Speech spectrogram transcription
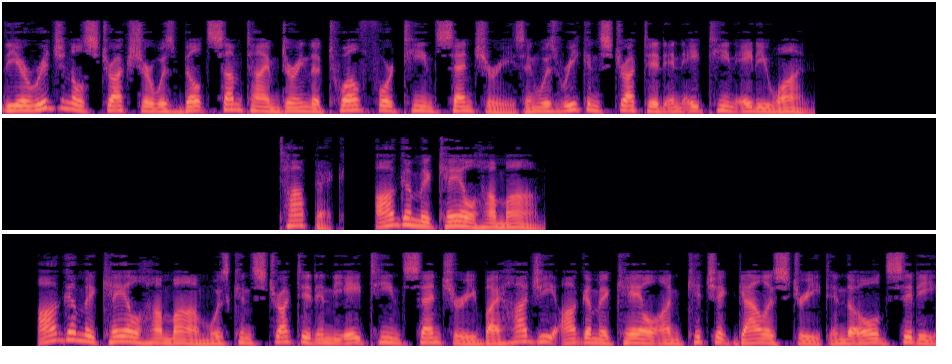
The original structure was built sometime during the 12th–14th centuries and was reconstructed in 1881. Aga Mikhail Hammam Aga Mikhail Hammam was constructed in the 18th century by Haji Aga Mikhail on Kichik Gala Street in the Old City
